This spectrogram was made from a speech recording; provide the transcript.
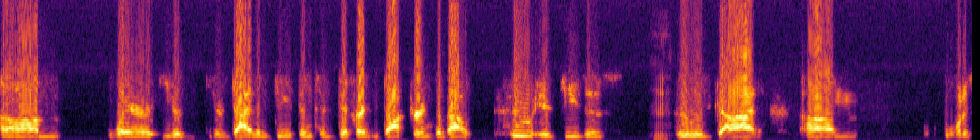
um, where you're you're diving deep into different doctrines about who is Jesus, Hmm. who is God, um, what does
